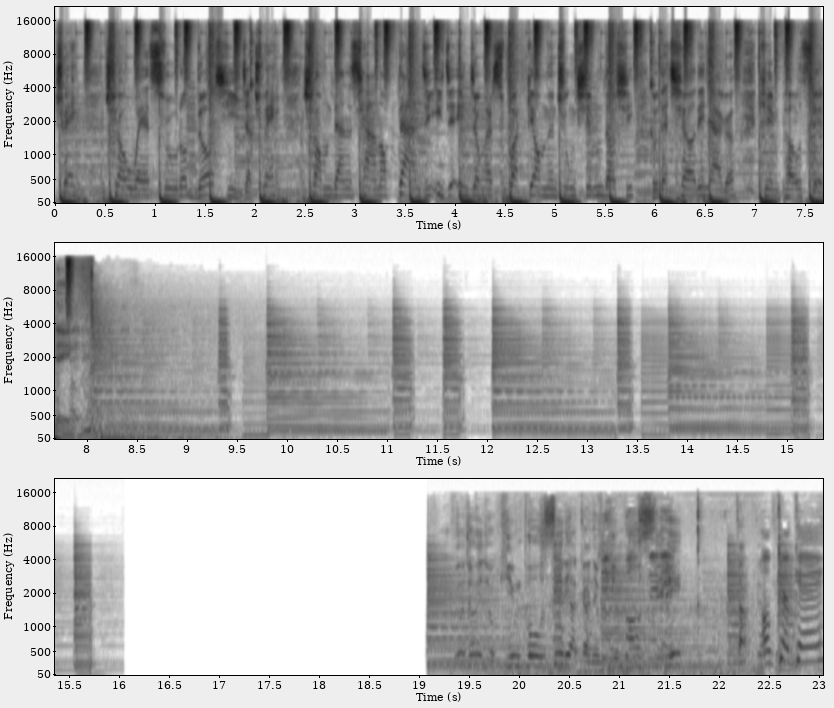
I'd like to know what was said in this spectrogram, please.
최초의 수로도 시작. 최첨단 산업단지. 이제 인정할 수밖에 없는 중심 도시. 도대체 어디냐고? 김포시티 이거 정해줘. 김포 시리 아까 아니고 김포 시리? 딱. 이렇게. 오케이 오케이.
